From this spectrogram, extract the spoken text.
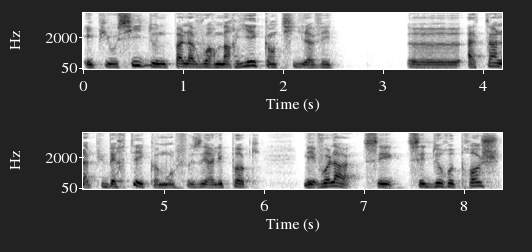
et puis aussi de ne pas l'avoir marié quand il avait euh, atteint la puberté, comme on le faisait à l'époque. Mais voilà, ces, deux reproches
